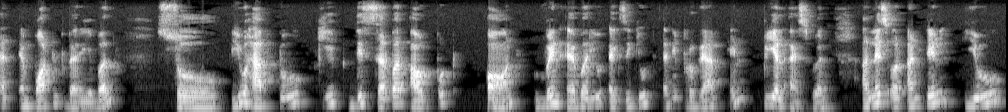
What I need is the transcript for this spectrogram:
an important variable. So you have to keep this server output on whenever you execute any program in PLSQL unless or until you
